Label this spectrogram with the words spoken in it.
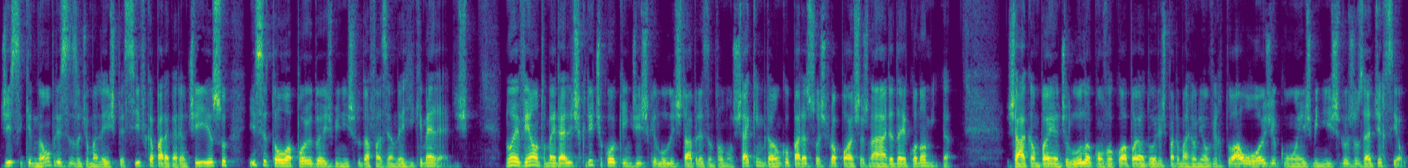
disse que não precisa de uma lei específica para garantir isso e citou o apoio do ex-ministro da Fazenda Henrique Meirelles. No evento, Meirelles criticou quem diz que Lula está apresentando um cheque em branco para suas propostas na área da economia. Já a campanha de Lula convocou apoiadores para uma reunião virtual hoje com o ex-ministro José Dirceu.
